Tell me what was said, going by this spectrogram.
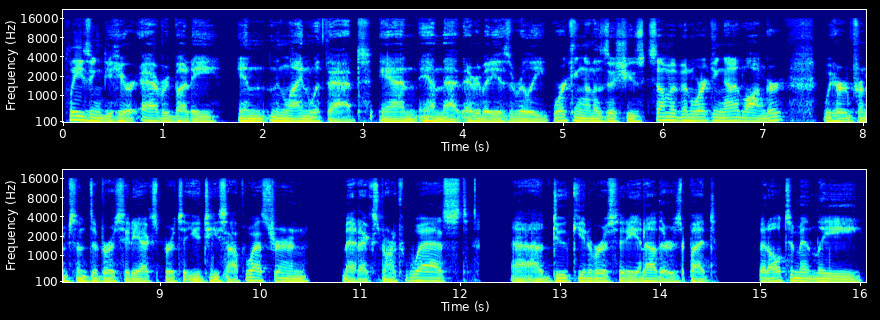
pleasing to hear everybody in, in line with that and, and that everybody is really working on those issues. Some have been working on it longer. We heard from some diversity experts at UT Southwestern, MEDEX Northwest, uh, Duke University, and others. But but ultimately,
